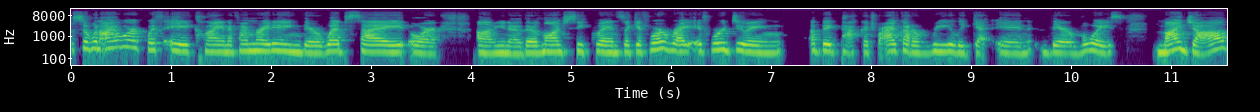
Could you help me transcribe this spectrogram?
so when i work with a client if i'm writing their website or um, you know their launch sequence like if we're right if we're doing a big package where I've got to really get in their voice. My job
